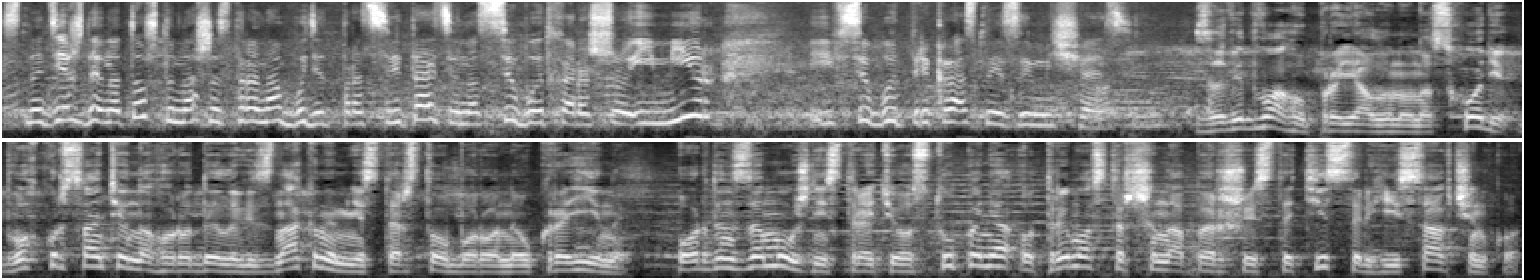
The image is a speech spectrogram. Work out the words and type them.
с надеждой на то, что наша страна будет процветать, у нас все будет хорошо, и мир, и все будет прекрасно и замечательно. За відвагу, проявлену на сході, двох курсантів нагородили відзнаками Міністерства оборони України. Орден за мужність третього ступеня отримав старшина першої статті Сергій Савченко.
